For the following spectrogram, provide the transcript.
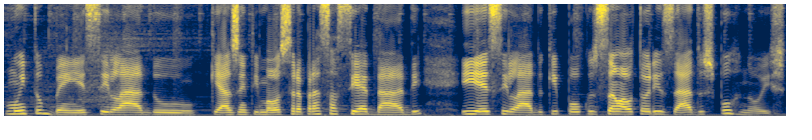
muito bem esse lado que a gente mostra para a sociedade e esse lado que poucos são autorizados por nós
